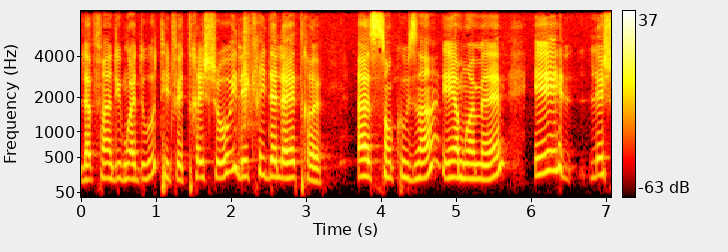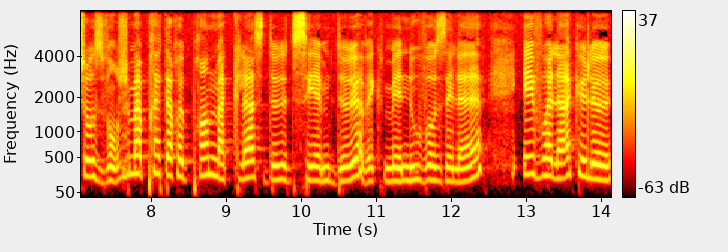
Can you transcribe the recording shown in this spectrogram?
La fin du mois d'août, il fait très chaud. Il écrit des lettres à son cousin et à moi-même. Et les choses vont. Je m'apprête à reprendre ma classe de CM2 avec mes nouveaux élèves. Et voilà que le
